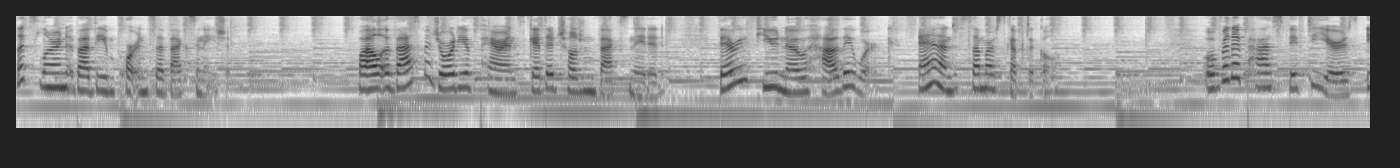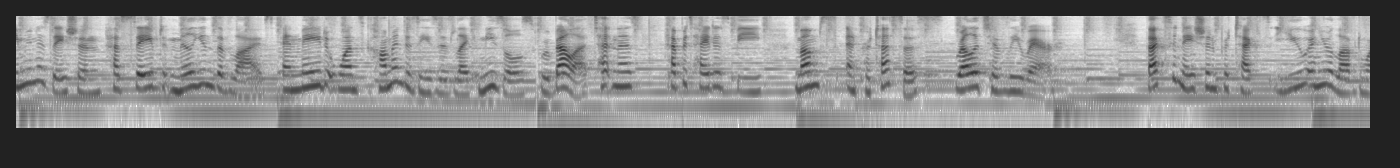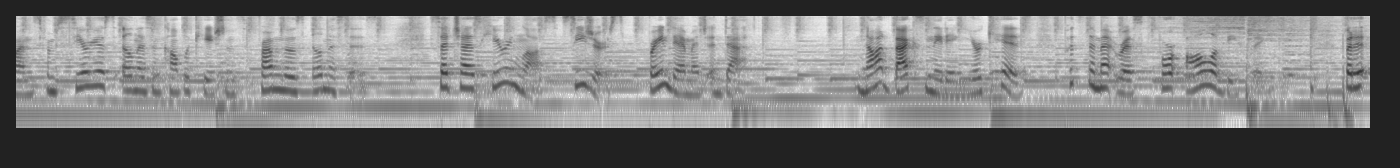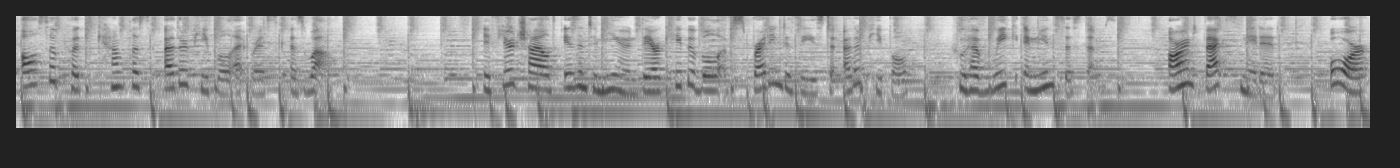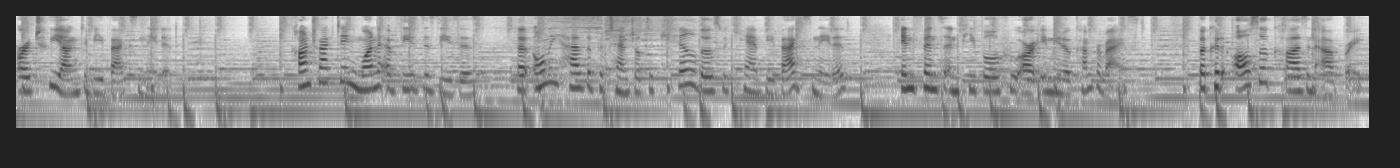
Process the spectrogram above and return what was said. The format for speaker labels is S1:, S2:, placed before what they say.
S1: let's learn about the importance of vaccination. While a vast majority of parents get their children vaccinated, very few know how they work, and some are skeptical. Over the past 50 years, immunization has saved millions of lives and made once common diseases like measles, rubella, tetanus, hepatitis B, mumps, and pertussis relatively rare. Vaccination protects you and your loved ones from serious illness and complications from those illnesses, such as hearing loss, seizures, brain damage, and death. Not vaccinating your kids puts them at risk for all of these things but it also puts countless other people at risk as well. If your child isn't immune, they are capable of spreading disease to other people who have weak immune systems, aren't vaccinated, or are too young to be vaccinated. Contracting one of these diseases not only has the potential to kill those who can't be vaccinated, infants and people who are immunocompromised, but could also cause an outbreak,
